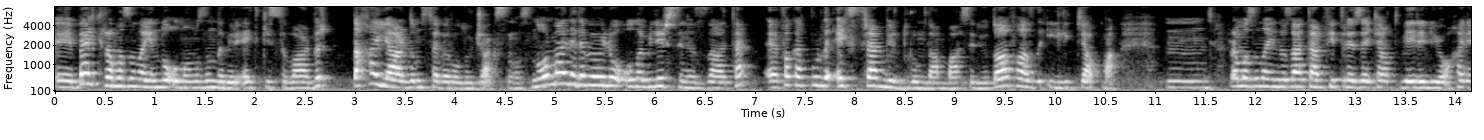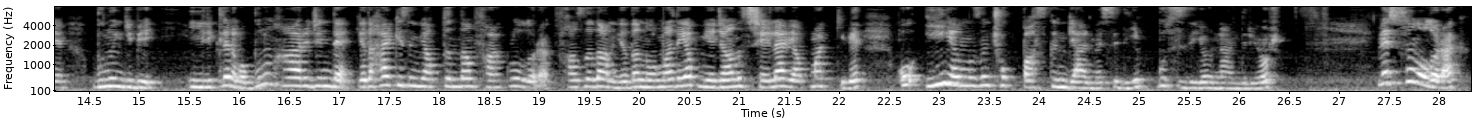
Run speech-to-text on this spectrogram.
e, belki Ramazan ayında olmamızın da bir etkisi vardır. Daha yardımsever olacaksınız. Normalde de böyle olabilirsiniz zaten. E, fakat burada ekstrem bir durumdan bahsediyor. Daha fazla iyilik yapmak. Hmm, Ramazan ayında zaten fitre zekat veriliyor. Hani bunun gibi iyilikler ama bunun haricinde ya da herkesin yaptığından farklı olarak fazladan ya da normalde yapmayacağınız şeyler yapmak gibi o iyi yanınızın çok baskın gelmesi diyeyim. Bu sizi yönlendiriyor. Ve son olarak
